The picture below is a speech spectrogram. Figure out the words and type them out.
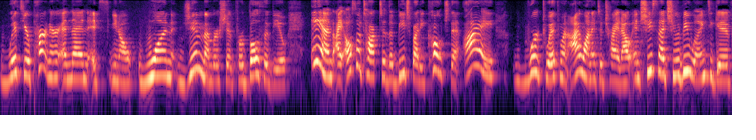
with your partner and then it's, you know, one gym membership for both of you. And I also talked to the Beachbody coach that I worked with when I wanted to try it out, and she said she would be willing to give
